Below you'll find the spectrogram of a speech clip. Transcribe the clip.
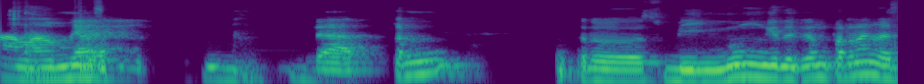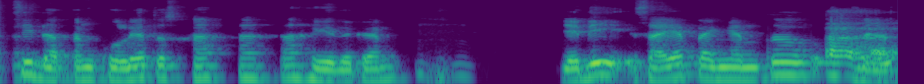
ngalamin dateng terus bingung gitu kan pernah nggak sih datang kuliah terus hahaha gitu kan jadi saya pengen tuh Ah.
